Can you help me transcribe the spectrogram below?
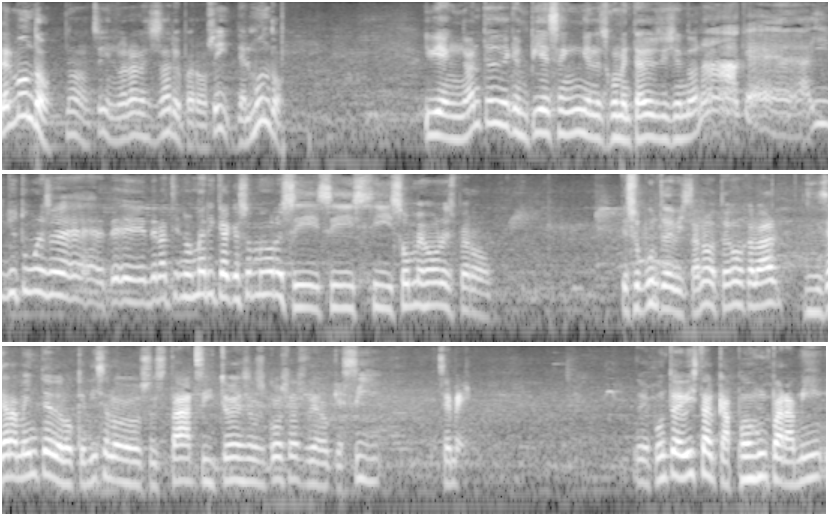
del mundo. No, sí, no era necesario, pero sí, del mundo. Y bien, antes de que empiecen en los comentarios diciendo, no, que hay youtubers de, de Latinoamérica que son mejores, sí, sí, sí, son mejores, pero de su punto de vista. No, tengo que hablar sinceramente de lo que dicen los stats y todas esas cosas, de lo que sí se ve. Desde mi punto de vista, el Capón, para mí,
